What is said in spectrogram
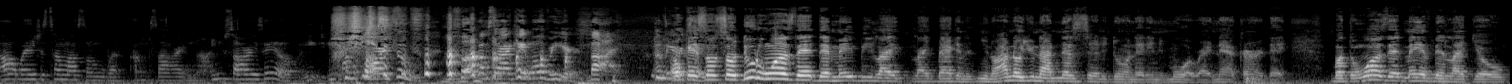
always just talking about something, but I'm sorry, no, you sorry as hell. You, you- I'm sorry too. Fuck, I'm sorry I came over here. Bye. Okay, so so do the ones that that may be like like back in the you know I know you're not necessarily doing that anymore right now current day, but the ones that may have been like yo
